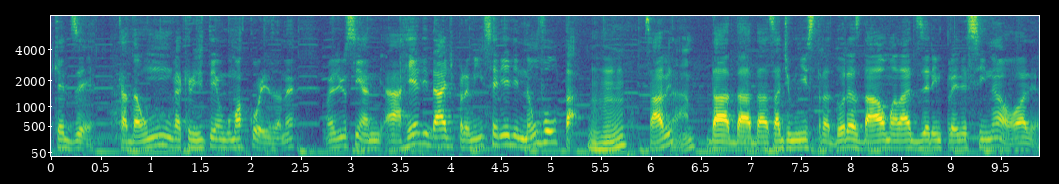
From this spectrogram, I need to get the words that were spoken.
Quer dizer, cada um acredita em alguma coisa, né? Mas digo assim, a, a realidade pra mim seria ele não voltar, Uhum. sabe? Tá. Da- da- das administradoras da alma lá dizerem pra ele assim, não, olha,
